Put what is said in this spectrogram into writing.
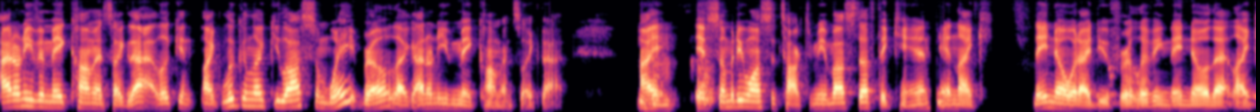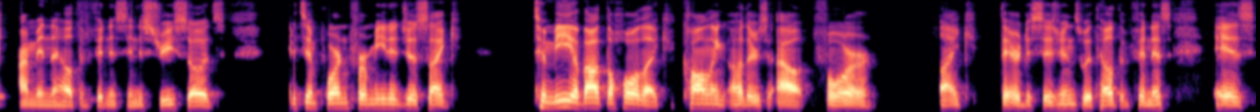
I don't even make comments like that. Looking like looking like you lost some weight, bro. Like I don't even make comments like that. Mm-hmm. I if somebody wants to talk to me about stuff, they can. And like they know what I do for a living. They know that like I'm in the health and fitness industry, so it's it's important for me to just like to me about the whole like calling others out for like their decisions with health and fitness is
